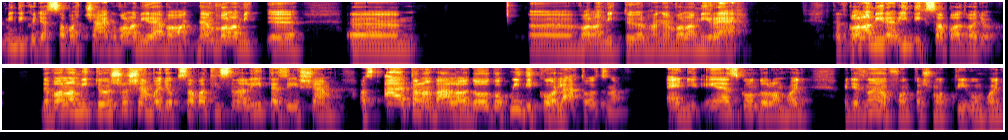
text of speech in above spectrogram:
mindig, hogy a szabadság valamire van, nem valami ö, ö, ö, valamitől, hanem valamire. Tehát valamire mindig szabad vagyok. De valamitől sosem vagyok szabad, hiszen a létezésem, az általam vállal dolgok mindig korlátoznak. Ennyit. Én ezt gondolom, hogy, hogy ez nagyon fontos motivum, hogy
